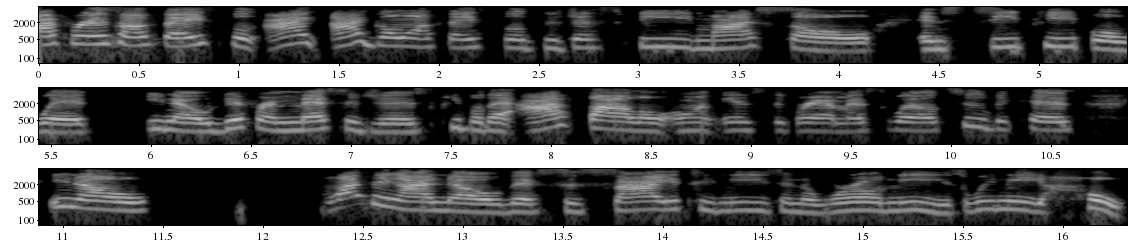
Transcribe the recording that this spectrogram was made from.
my friends on Facebook. I, I go on Facebook to just feed my soul and see people with, you know, different messages, people that I follow on Instagram as well, too, because, you know, one thing I know that society needs and the world needs, we need hope.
